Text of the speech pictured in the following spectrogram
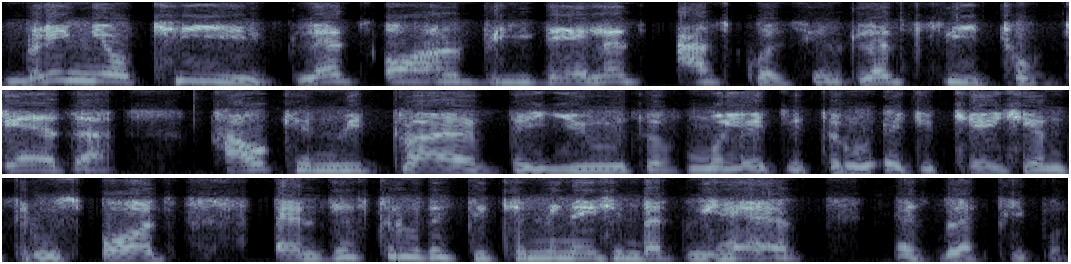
Bring your kids. Let's all be there. Let's ask questions. Let's see together how can we drive the youth of Muleti through education, through sports, and just through this determination that we have as black people.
